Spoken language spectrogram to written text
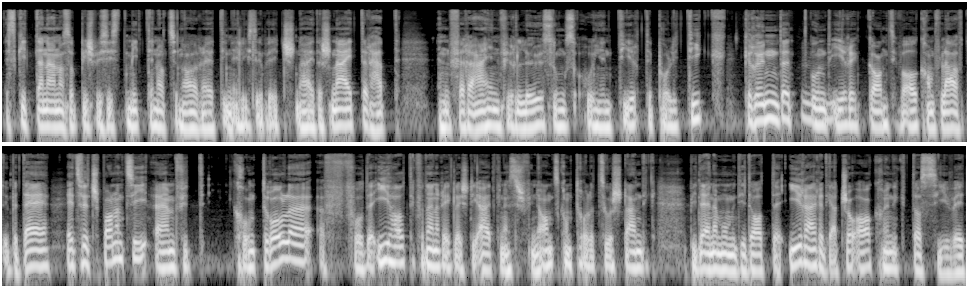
Es gibt dann auch noch so beispielsweise die Mitte-Nationalrätin Elisabeth Schneider-Schneider hat einen Verein für lösungsorientierte Politik gegründet mhm. und ihre ganze Wahlkampf läuft über den. Jetzt wird es spannend sein ähm, für die Kontrolle von der Einhaltung von diesen Regeln ist die eidgenössische Finanzkontrolle zuständig. Bei denen muss man die Daten einreichen. Die hat schon angekündigt, dass sie will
